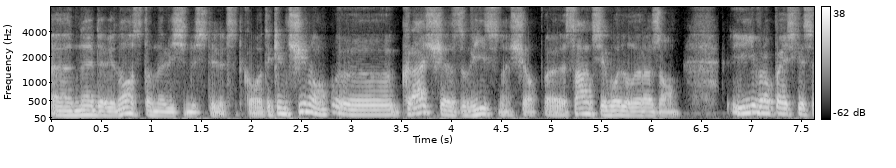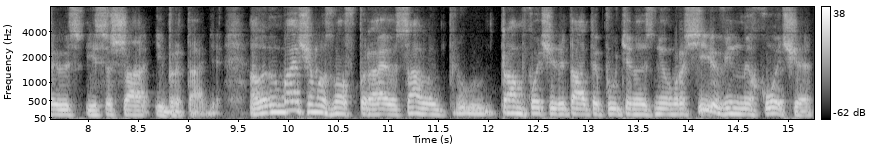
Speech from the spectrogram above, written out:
Е, Не 90, не 80%. Таким чином, е, краще, звісно, щоб е, санкції вводили разом. І Європейський Союз, і США, і Британія. Але ми бачимо, знов сам Трамп хоче вітати Путіна з Днем Росії. Він не хоче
